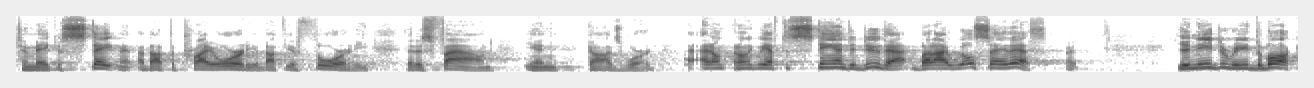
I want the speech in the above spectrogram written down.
to make a statement about the priority, about the authority that is found in God's Word. I don't, I don't think we have to stand to do that, but I will say this right? you need to read the book.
